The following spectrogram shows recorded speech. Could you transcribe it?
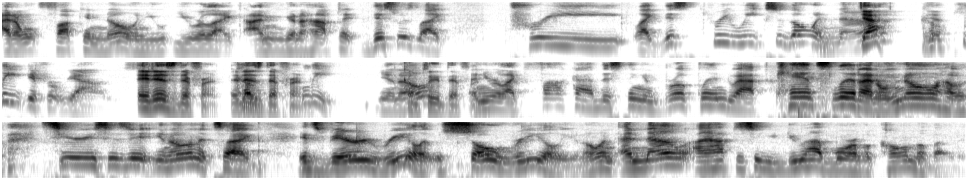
I don't fucking know, and you you were like I'm gonna have to. This was like pre like this three weeks ago, and now Yeah, yeah. complete different realities. It is different. It is different. Complete, You know, Complete different. And you were like, "Fuck! I have this thing in Brooklyn. Do I have to cancel it? I don't know. How serious is it? You know?" And it's like, it's very real. It was so real, you know. And and now I have to say, you do have more of a calm about it.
